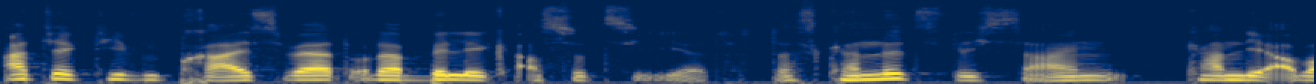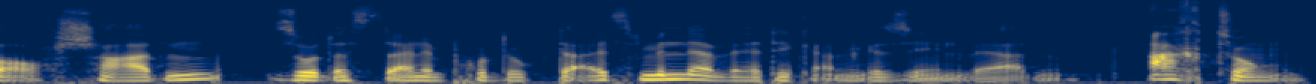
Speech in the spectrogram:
Adjektiven preiswert oder billig assoziiert. Das kann nützlich sein, kann dir aber auch schaden, so dass deine Produkte als minderwertig angesehen werden. Achtung!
